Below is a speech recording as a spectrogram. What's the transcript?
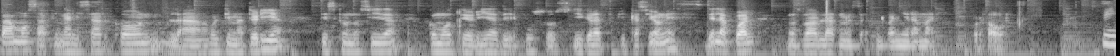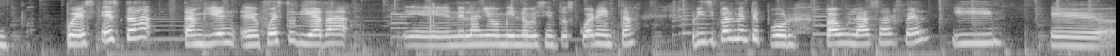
vamos a finalizar con la última teoría, es conocida como teoría de usos y gratificaciones, de la cual nos va a hablar nuestra compañera Mari. Por favor. Sí, pues esta también eh, fue estudiada en el año 1940, principalmente por Paula Sarfeld y, eh,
